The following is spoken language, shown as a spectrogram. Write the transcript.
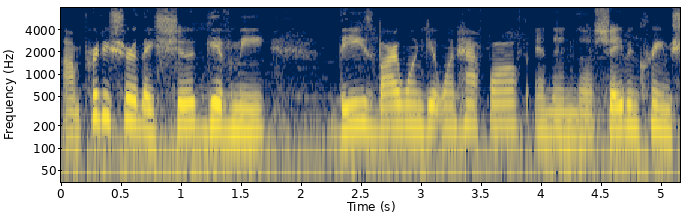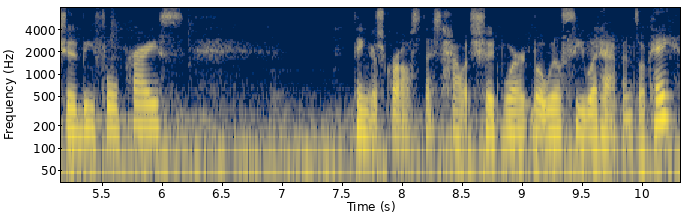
I'm pretty sure they should give me these buy one get one half off and then the shaving cream should be full price fingers crossed that's how it should work but we'll see what happens okay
